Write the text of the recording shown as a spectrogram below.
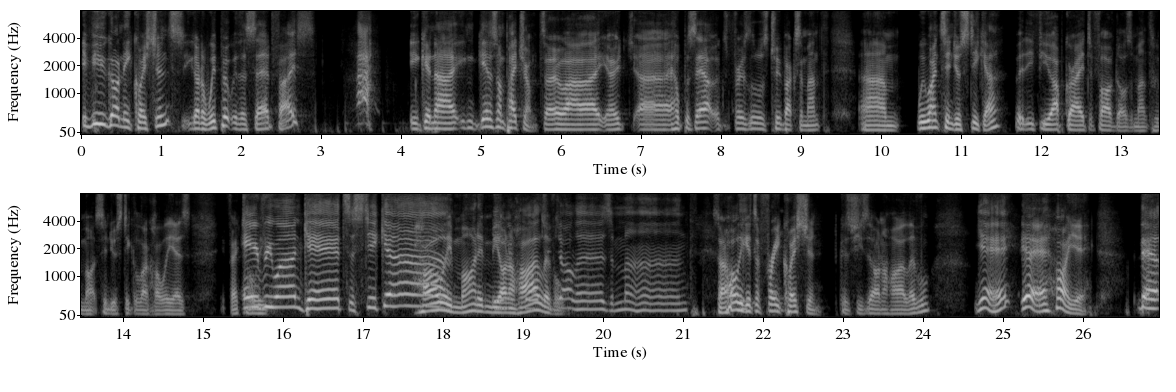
if you got any questions, you got to whip it with a sad face. You can uh, you can get us on Patreon. So uh, you know, uh, help us out for as little as two bucks a month. Um, we won't send you a sticker, but if you upgrade to five dollars a month, we might send you a sticker like Holly has. In fact, Holly, Everyone gets a sticker. Holly might even be on a higher level. Dollars a month. So Holly gets a free question because she's on a higher level. Yeah. Yeah. Oh, yeah. Now,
